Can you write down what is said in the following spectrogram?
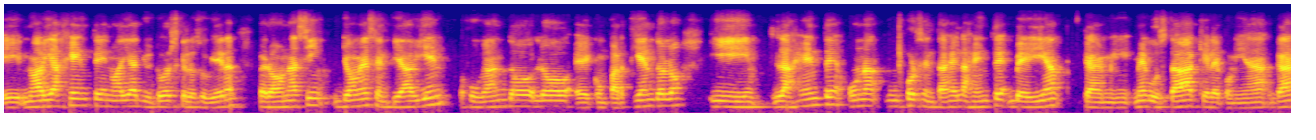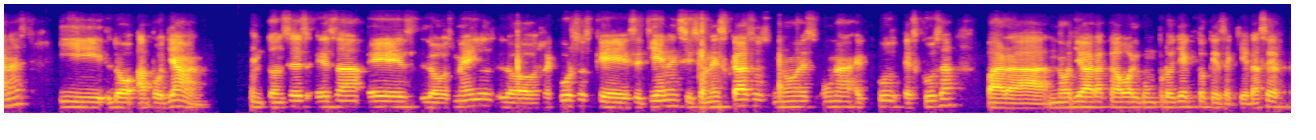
y no había gente, no había youtubers que lo subieran, pero aún así yo me sentía bien jugándolo, eh, compartiéndolo y la gente, una, un porcentaje de la gente veía que a mí me gustaba, que le ponía ganas y lo apoyaban. Entonces, esa es los medios, los recursos que se tienen, si son escasos, no es una excusa para no llevar a cabo algún proyecto que se quiera hacer.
